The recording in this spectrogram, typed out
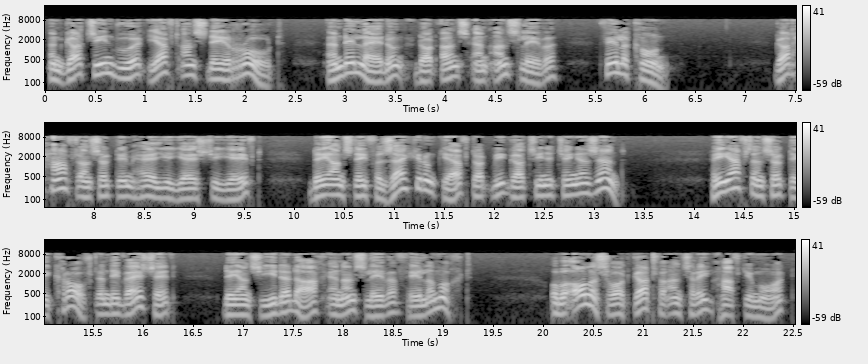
en God zijn woord geeft ons de rood en de leiding dat ons en ons leven vele kan. God heeft ons ook dem Heilige Geest gegeven, die ons de verzekering geeft dat we God zijn dingen zijn. Hij heeft ons ook de kracht en de wijsheid, die ons iedere dag en ons leven vele mocht. Over alles wat God voor ons recht heeft gemaakt,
